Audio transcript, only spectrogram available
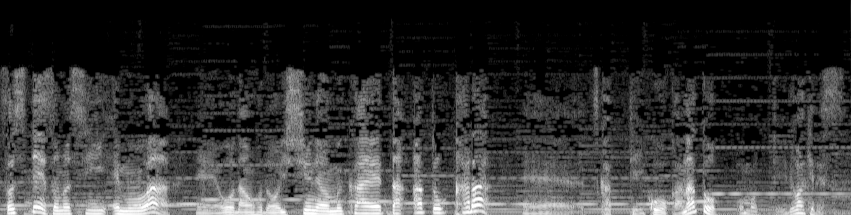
そして、その CM は、えー、横断歩道1周年を迎えた後から、えー、使っていこうかなと思っているわけです。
